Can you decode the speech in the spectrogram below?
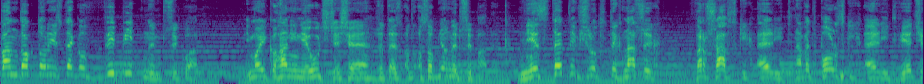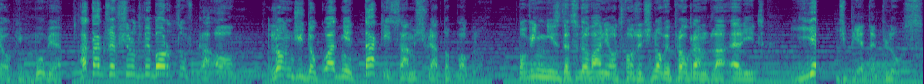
Pan doktor jest tego wybitnym przykładem. I moi kochani, nie łudźcie się, że to jest odosobniony przypadek. Niestety wśród tych naszych warszawskich elit, nawet polskich elit, wiecie o kim mówię, a także wśród wyborców KO, rządzi dokładnie taki sam światopogląd. Powinni zdecydowanie otworzyć nowy program dla elit Jedź biedę plus.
